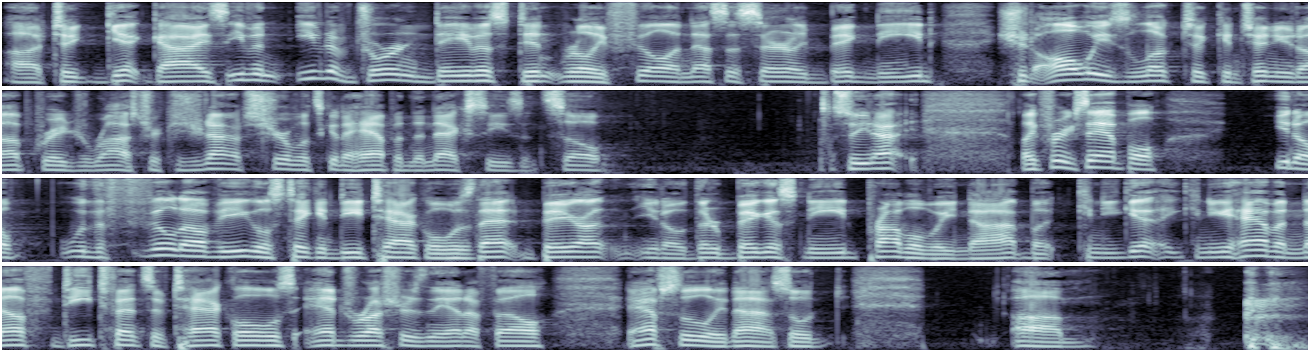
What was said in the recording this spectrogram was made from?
uh, to get guys. Even even if Jordan Davis didn't really fill a necessarily big need, you should always look to continue to upgrade your roster because you're not sure what's going to happen the next season. So, so you're not like for example. You know, with the Philadelphia Eagles taking D tackle, was that big on you know their biggest need? Probably not. But can you get can you have enough defensive tackles, edge rushers in the NFL? Absolutely not. So, um,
